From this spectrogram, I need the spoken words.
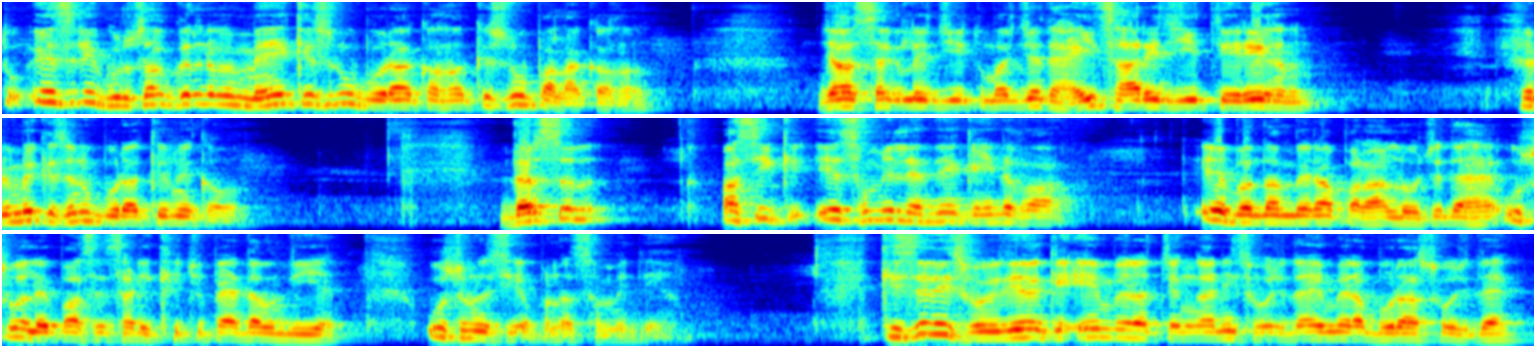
ਤੋ ਇਸ ਲਈ ਗੁਰੂ ਸਾਹਿਬ ਕਹਿੰਦੇ ਨੇ ਵੀ ਮੈਂ ਕਿਸ ਨੂੰ ਬੁਰਾ ਕਹਾਂ ਕਿਸ ਨੂੰ ਭਲਾ ਕਹਾਂ? ਜਾਂ ਸਗਲੇ ਜੀਤ ਮਸਜਿਦ ਹੈ ਹੀ ਸਾਰੇ ਜੀ ਤੇਰੇ ਹਨ। ਫਿਰ ਮੈਂ ਕਿਸੇ ਨੂੰ ਬੁਰਾ ਕਿਵੇਂ ਕਹਾਂ? ਦਰਸਲ ਅਸੀਂ ਇਹ ਸਮਝ ਲੈਂਦੇ ਹਾਂ ਕਈ ਦਫਾ, ਇਹ ਬੰਦਾ ਮੇਰਾ ਭਲਾ ਲੋਚਦਾ ਹੈ, ਉਸ ਵਾਲੇ ਪਾਸੇ ਸਾਡੀ ਖਿੱਚ ਪੈਦਾ ਹੁੰਦੀ ਹੈ ਉਸ ਨੂੰ ਅਸੀਂ ਆਪਣਾ ਸਮਝਦੇ ਹਾਂ। ਕਿਸੇ ਲਈ ਸੋਚਦੇ ਹਾਂ ਕਿ ਇਹ ਮੇਰਾ ਚੰਗਾ ਨਹੀਂ ਸੋਚਦਾ, ਇਹ ਮੇਰਾ ਬੁਰਾ ਸੋਚਦਾ ਹੈ।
